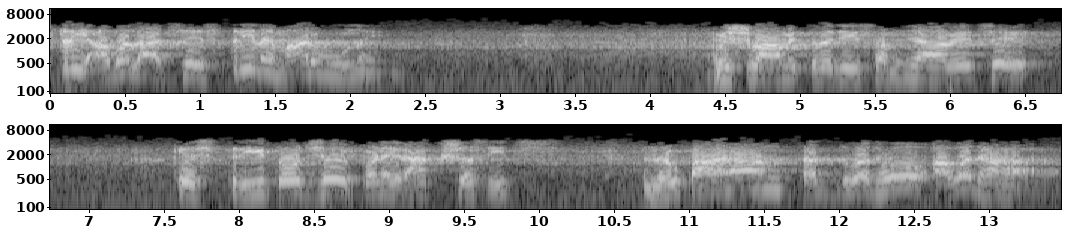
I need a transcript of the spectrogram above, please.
સ્ત્રી અબલા છે, સ્ત્રીને મારવું નહીં. વિશ્વામિત્રજી સમજાવે છે કે સ્ત્રી તો છે, પણ એ રાક્ષસી છે નૃપાણામ તદ્વધો અવધા.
